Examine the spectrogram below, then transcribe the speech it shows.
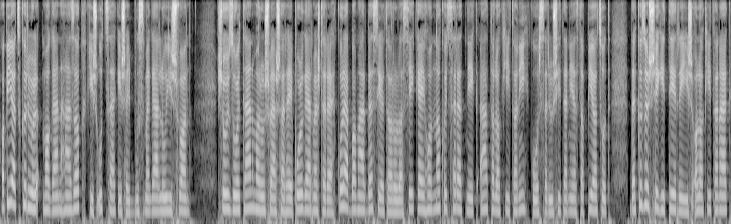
A piac körül magánházak, kis utcák és egy buszmegálló is van. Sós Zoltán, Marosvásárhely polgármestere korábban már beszélt arról a Székelyhonnak, hogy szeretnék átalakítani, korszerűsíteni ezt a piacot, de közösségi térré is alakítanák,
